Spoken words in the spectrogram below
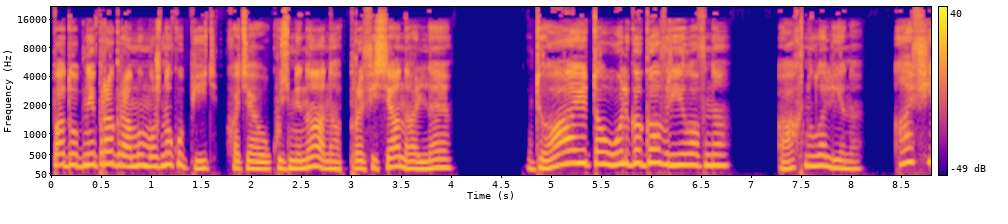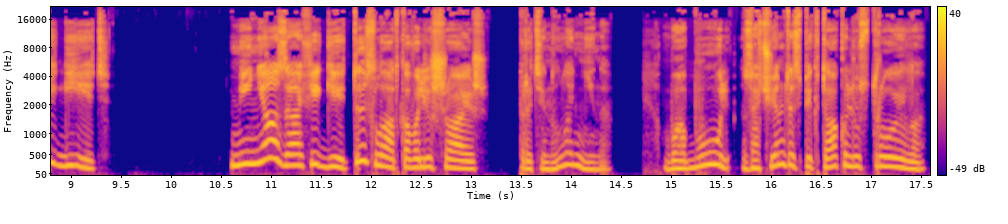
«Подобные программы можно купить, хотя у Кузьмина она профессиональная». «Да, это Ольга Гавриловна», Ахнула Лена. «Офигеть!» «Меня за офигеть ты сладкого лишаешь!» Протянула Нина. «Бабуль, зачем ты спектакль устроила?» —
